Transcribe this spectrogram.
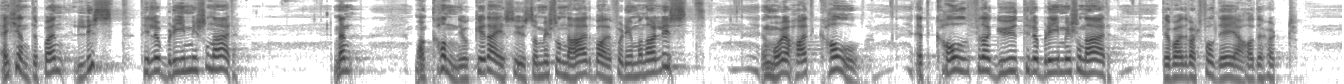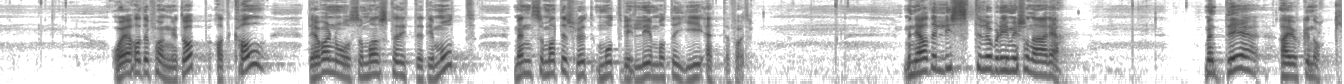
Jeg kjente på en lyst til å bli misjonær. Men man kan jo ikke reise ut som misjonær bare fordi man har lyst. En må jo ha et kall. Et kall fra Gud til å bli misjonær. Det var i hvert fall det jeg hadde hørt. Og jeg hadde fanget opp at kall det var noe som man strittet imot, men som han til slutt motvillig måtte gi etter for. Men jeg hadde lyst til å bli misjonær. Men det er jo ikke nok.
